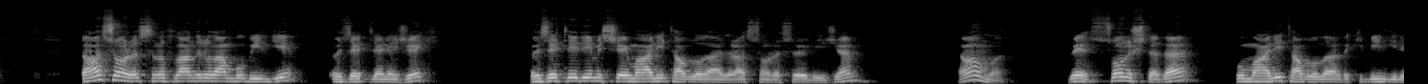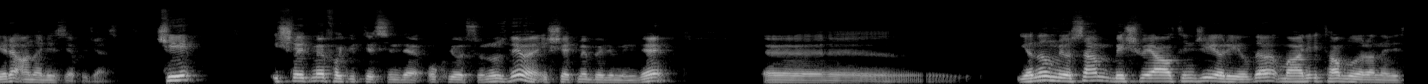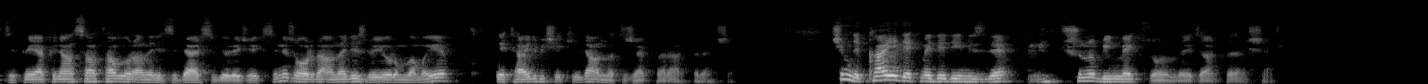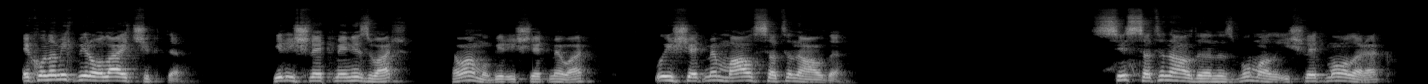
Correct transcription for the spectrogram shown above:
Daha sonra sınıflandırılan bu bilgi özetlenecek. Özetlediğimiz şey mali tablolardır az sonra söyleyeceğim. Tamam mı? Ve sonuçta da bu mali tablolardaki bilgileri analiz yapacağız. Ki işletme fakültesinde okuyorsunuz değil mi? İşletme bölümünde. Ee, yanılmıyorsam 5 veya 6. yarı yılda mali tablolar analizi veya finansal tablolar analizi dersi göreceksiniz. Orada analiz ve yorumlamayı detaylı bir şekilde anlatacaklar arkadaşlar. Şimdi kaydetme dediğimizde şunu bilmek zorundayız arkadaşlar. Ekonomik bir olay çıktı. Bir işletmeniz var. Tamam mı? Bir işletme var. Bu işletme mal satın aldı. Siz satın aldığınız bu malı işletme olarak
